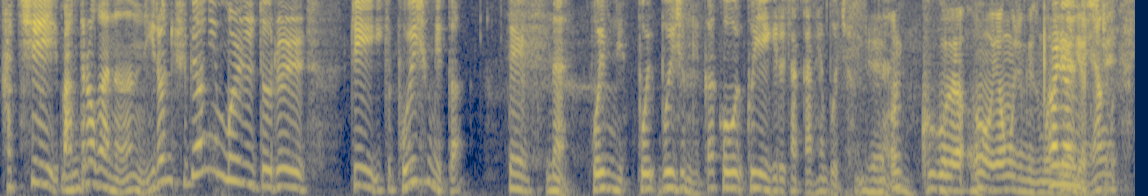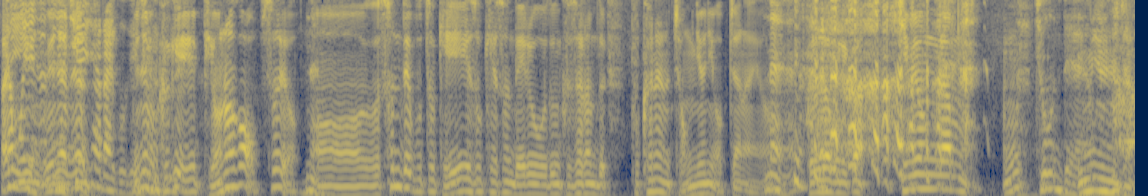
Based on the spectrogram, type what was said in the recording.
같이 만들어가는 이런 주변 인물들을 이렇게 보이십니까? 네. 네. 보입니, 보, 보이십니까? 그, 그 얘기를 잠깐 해보죠. 예. 네. 아니, 그거야. 어, 양무준 교수 뭐 아니, 아니, 얘기하시죠. 양- 양무준 교수는 제일 잘 알고 계시죠. 왜냐면 그게 변화가 없어요. 네. 어, 그 선대부터 계속해서 내려오던 그 사람들 북한에는 정년이 없잖아요. 네. 그러다 보니까 김영남 응? 좋은데. 민주위원장,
